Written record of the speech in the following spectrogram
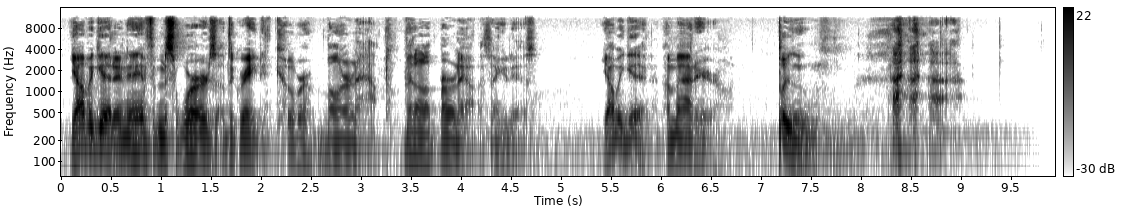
Y'all be good. In the infamous words of the great Cobra Burnout. Burnout, I think it is. Y'all be good. I'm out of here. Boom. Ha ha ha.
